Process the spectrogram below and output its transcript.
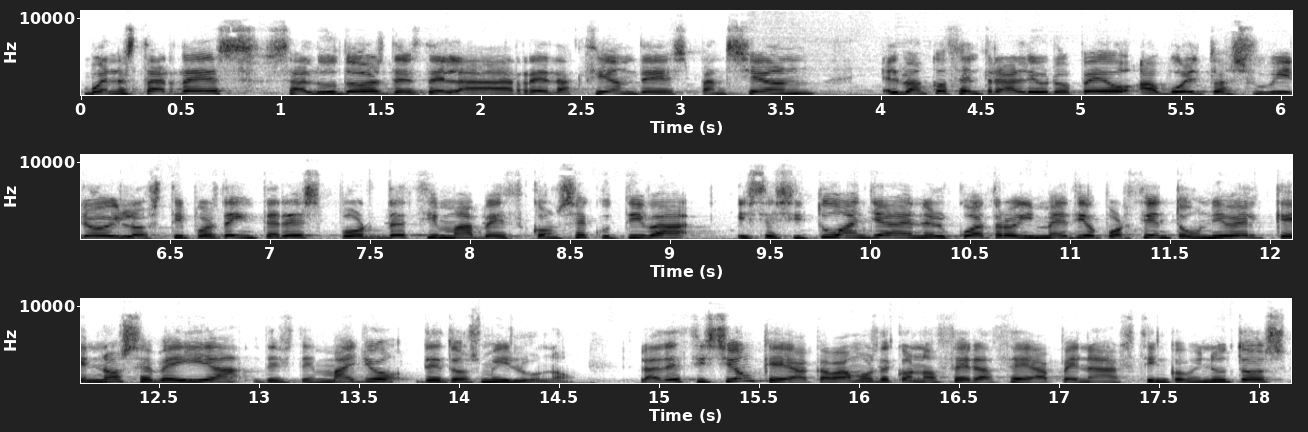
Buenas tardes, saludos desde la redacción de Expansión. El Banco Central Europeo ha vuelto a subir hoy los tipos de interés por décima vez consecutiva y se sitúan ya en el 4,5%, un nivel que no se veía desde mayo de 2001. La decisión que acabamos de conocer hace apenas cinco minutos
